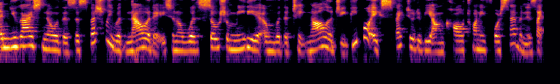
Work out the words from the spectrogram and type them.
And you guys know this, especially with nowadays, you know, with social media and with the technology, people expect you to be on call 24 7. It's like,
